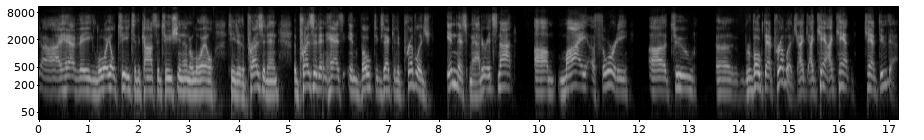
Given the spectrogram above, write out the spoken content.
Uh, I have a loyalty to the Constitution and a loyalty to the president. The president has invoked executive privilege in this matter. It's not um, my authority uh, to uh, revoke that privilege. I, I can't. I can't. Can't do that.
